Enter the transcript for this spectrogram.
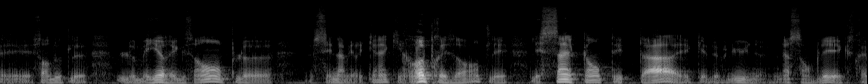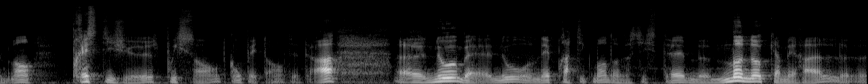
est sans doute le, meilleur exemple. Le Sénat américain qui représente les 50 États et qui est devenu une assemblée extrêmement prestigieuse, puissante, compétente, etc. Euh, nous, ben, nous, on est pratiquement dans un système monocaméral. Euh,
